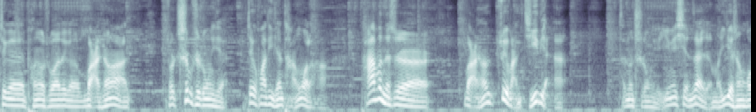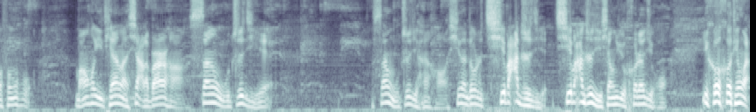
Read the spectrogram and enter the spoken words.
这个朋友说，这个晚上啊，说吃不吃东西？这个话题以前谈过了哈。他问的是晚上最晚几点才能吃东西？因为现在人嘛，夜生活丰富，忙活一天了，下了班哈，三五知己，三五知己还好，现在都是七八知己，七八知己相聚喝点酒，一喝喝挺晚。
